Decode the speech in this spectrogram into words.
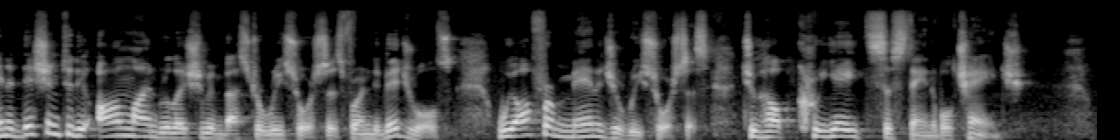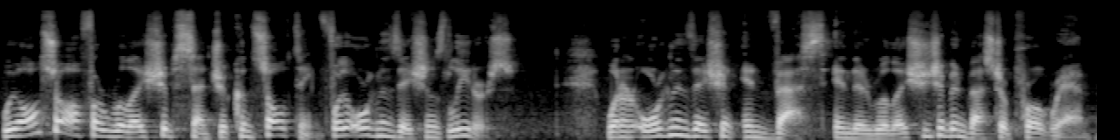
In addition to the online relationship investor resources for individuals, we offer manager resources to help create sustainable change. We also offer relationship-centric consulting for the organization's leaders. When an organization invests in the Relationship Investor Program,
